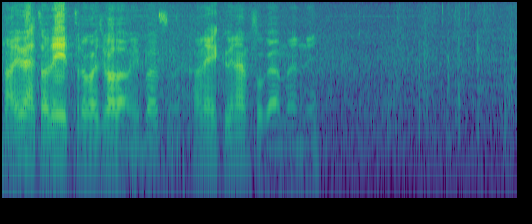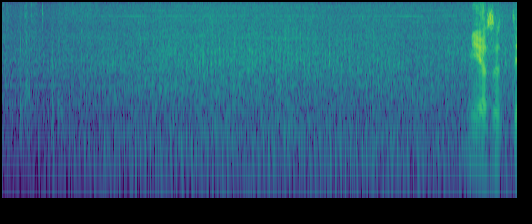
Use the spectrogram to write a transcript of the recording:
Na, jöhet a létre vagy valami, bazd meg. Anélkül nem fog elmenni. Mi az a T?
